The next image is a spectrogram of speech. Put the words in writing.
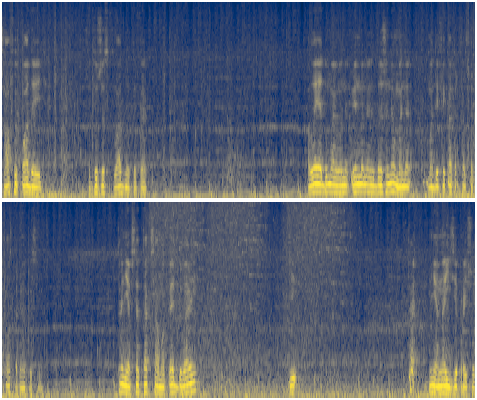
Шафи падають. Що дуже складно тепер. Але я думаю, він мене не дожене, в мене модифікатор Faster написано. Та ні, все так само, 5 дверей. І. Та ні, на ізі пройшов.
